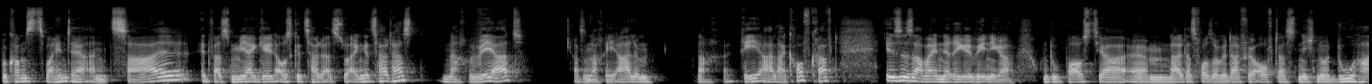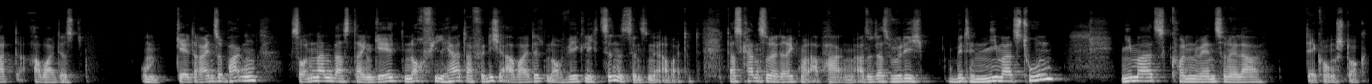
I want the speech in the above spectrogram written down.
bekommst zwar hinterher an Zahl etwas mehr Geld ausgezahlt, als du eingezahlt hast, nach Wert, also nach realem nach realer Kaufkraft, ist es aber in der Regel weniger. Und du baust ja ähm, eine Altersvorsorge dafür auf, dass nicht nur du hart arbeitest, um Geld reinzupacken, sondern dass dein Geld noch viel härter für dich arbeitet und auch wirklich Zinseszinsen erarbeitet. Das kannst du da direkt mal abhaken. Also das würde ich bitte niemals tun. Niemals konventioneller Deckungsstock.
